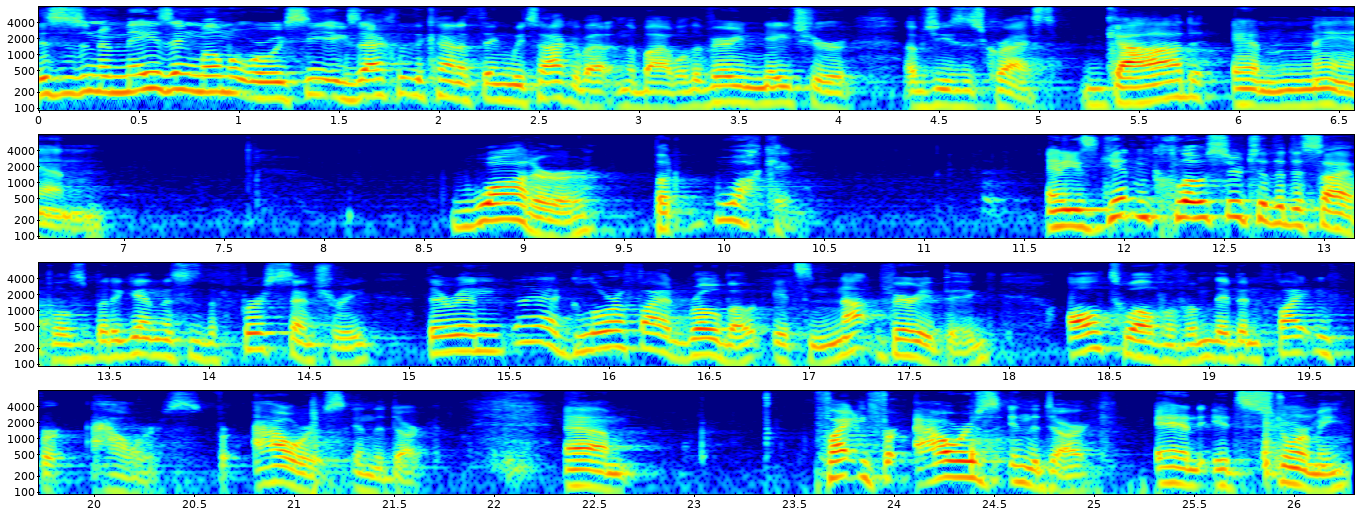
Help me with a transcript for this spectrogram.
This is an amazing moment where we see exactly the kind of thing we talk about in the Bible, the very nature of Jesus Christ God and man. Water, but walking. And he's getting closer to the disciples, but again, this is the first century. They're in a glorified rowboat. It's not very big. All 12 of them, they've been fighting for hours, for hours in the dark. Um, fighting for hours in the dark, and it's stormy,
